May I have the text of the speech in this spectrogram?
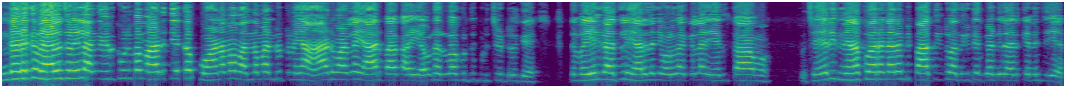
இங்க இடக்கு வேலை சொல்லல அங்க இருக்க முடியுமா? மாடுத்தியக்கா போனமா வந்த மாதிரி இருக்கணும் ஆடு மாடெல்லாம் யார் பாக்கா? எவ்வளவு ரூபா கொடுத்து பிடிச்சிட்டு இருக்கு? இந்த வெயில் காலத்துல யாரும் தண்ணி ஒழுங்காக்கெல்லாம் எதுக்கு? ஆகும் சரி நினப்பு வர நேரம் போய் பாத்துக்கிட்டு வந்துகிட்டு இருக்க வேண்டியதா இருக்கு. என்ன செய்ய?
